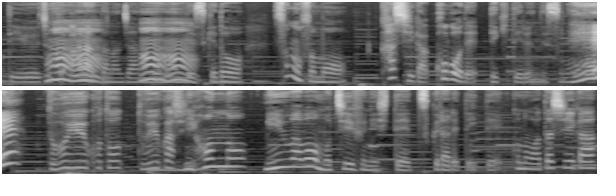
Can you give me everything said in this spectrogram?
っていうちょっと新たなジャンルなんですけど、そもそも歌詞が古語でできてるんですね。えー、どういうこと？どういう歌詞？日本の民話をモチーフにして作られていてこの私が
